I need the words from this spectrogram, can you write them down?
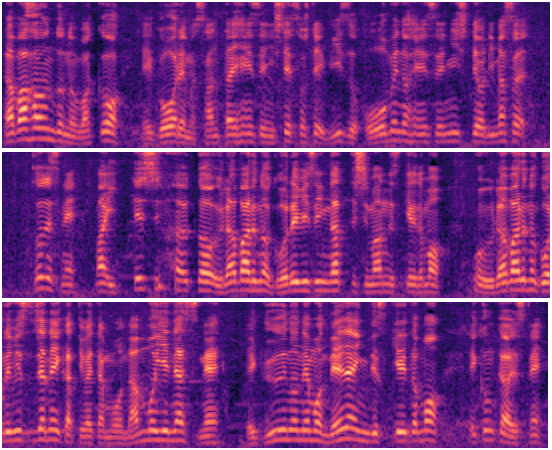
ラバーハウンドの枠を、えゴーレム3体編成にして、そしてウィズ多めの編成にしております。そうですね。まあ言ってしまうと、裏バルのゴレビズになってしまうんですけれども、もう裏バルのゴレビズじゃねえかって言われたらもう何も言えないですね。え、グーの根も出ないんですけれども、え、今回はですね、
